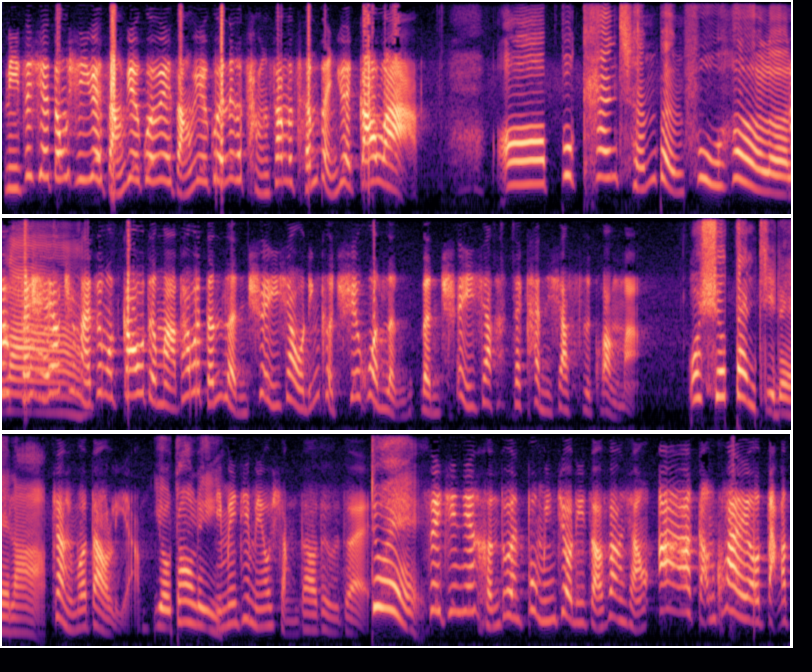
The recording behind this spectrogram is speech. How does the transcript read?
你这些东西越涨越贵，越涨越贵，那个厂商的成本越高啦。哦，不堪成本负荷了啦，那谁还要去买这么高的嘛？他会等冷却一下，我宁可缺货冷冷却一下，再看一下市况嘛。我修淡季嘞啦，这样有没有道理啊？有道理，你们一定没有想到，对不对？对，所以今天很多人不明就里，早上想啊，赶快哦，打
